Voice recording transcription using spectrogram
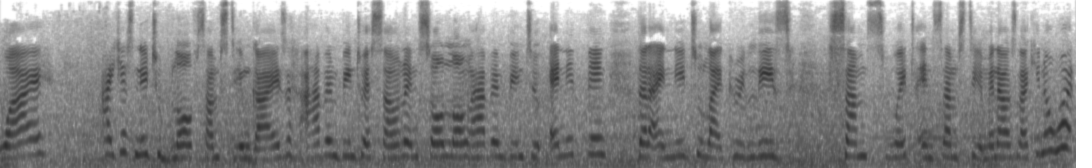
why I just need to blow off some steam guys. I haven't been to a sauna in so long. I haven't been to anything that I need to like release some sweat and some steam. And I was like you know what?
